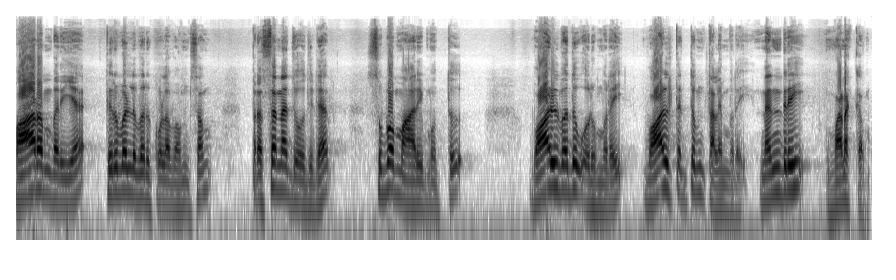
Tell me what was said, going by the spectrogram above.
பாரம்பரிய திருவள்ளுவர் குல வம்சம் பிரசன்ன ஜோதிடர் சுபமாரிமுத்து வாழ்வது ஒரு முறை வாழ்த்தட்டும் தலைமுறை. நன்றி வணக்கம்.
